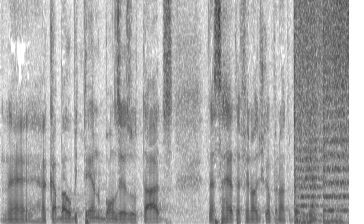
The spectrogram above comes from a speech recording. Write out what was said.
né, acabar obtendo bons resultados nessa reta final de Campeonato Brasileiro.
